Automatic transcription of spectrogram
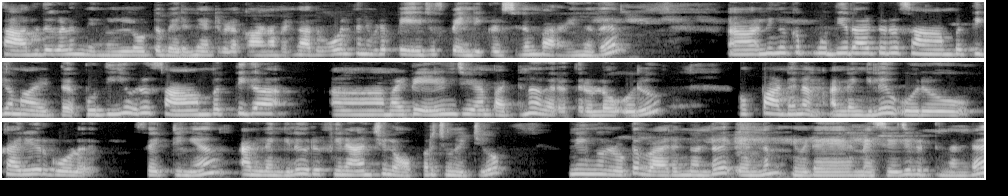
സാധ്യതകളും നിങ്ങളിലോട്ട് വരുന്നതായിട്ട് ഇവിടെ കാണാൻ പറ്റുന്നത്. അതുപോലെ തന്നെ ഇവിടെ പേജ് ഓഫ് പെന്റിക്കിൾസിലും പറയുന്നത് നിങ്ങൾക്ക് പുതിയതായിട്ടൊരു സാമ്പത്തികമായിട്ട് പുതിയൊരു സാമ്പത്തികമായിട്ട് മായിട്ട് ഏൺ ചെയ്യാൻ പറ്റുന്ന തരത്തിലുള്ള ഒരു പഠനം അല്ലെങ്കിൽ ഒരു കരിയർ ഗോൾ സെറ്റിങ് അല്ലെങ്കിൽ ഒരു ഫിനാൻഷ്യൽ ഓപ്പർച്യൂണിറ്റിയോ നിങ്ങളിലോട്ട് വരുന്നുണ്ട് എന്നും ഇവിടെ മെസ്സേജ് കിട്ടുന്നുണ്ട്.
